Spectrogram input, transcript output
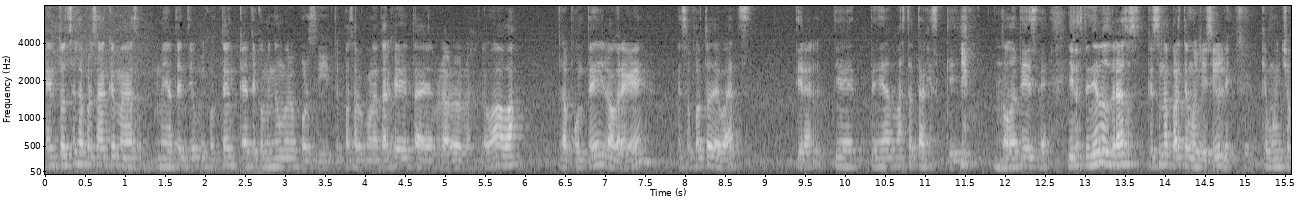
Entonces la persona que me, has- me atendió me dijo, ten, quédate con mi número por si te pasa algo con la tarjeta, bla, bla, bla. Lo va, va. Lo apunté y lo agregué. En su foto de WhatsApp tiene, tiene, tenía más tatuajes que yo, como Ujú. tienes idea. Y los tenía en los brazos, que es una parte muy visible, Sí. que mucho,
